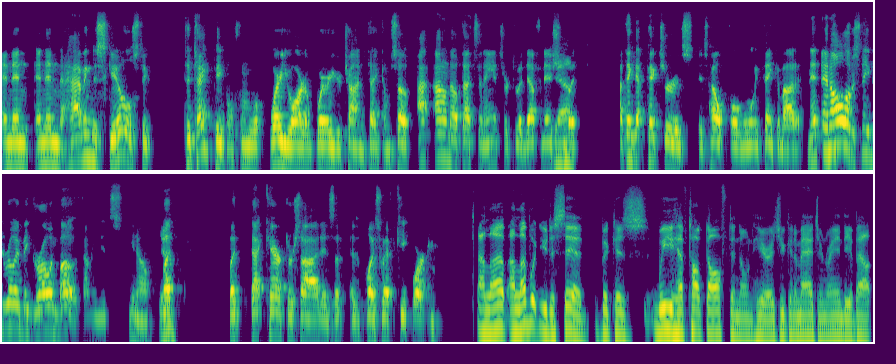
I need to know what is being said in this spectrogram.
and then, and then having the skills to to take people from where you are to where you're trying to take them. So I, I don't know if that's an answer to a definition, yeah. but I think that picture is is helpful when we think about it. And, and, all of us need to really be growing both. I mean, it's you know, yeah. but but that character side is a is a place we have to keep working. I love I love what you just said because we have talked often on here, as you can imagine, Randy, about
